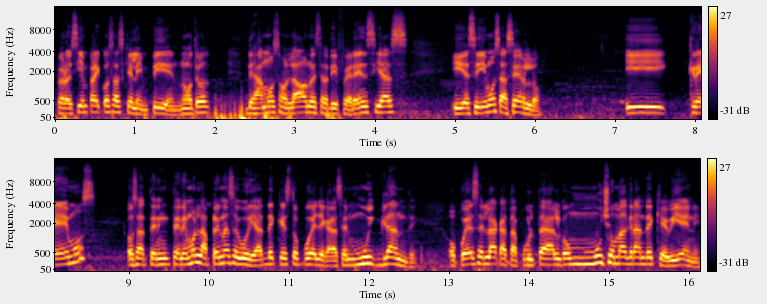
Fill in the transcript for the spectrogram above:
pero siempre hay cosas que le impiden. Nosotros dejamos a un lado nuestras diferencias y decidimos hacerlo. Y creemos o sea, tenemos la plena seguridad de que esto puede llegar a ser muy grande o puede ser la catapulta de algo mucho más grande que viene.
